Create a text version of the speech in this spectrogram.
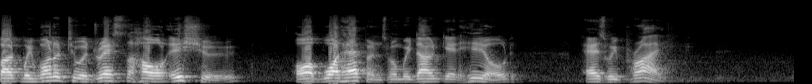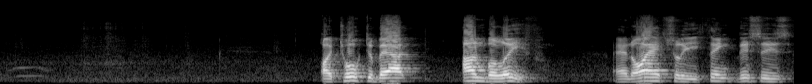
But we wanted to address the whole issue of what happens when we don't get healed as we pray. I talked about unbelief, and I actually think this is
